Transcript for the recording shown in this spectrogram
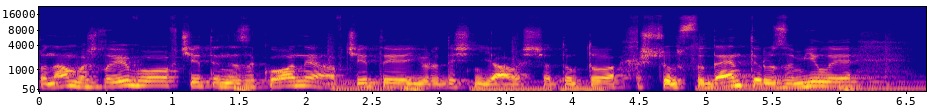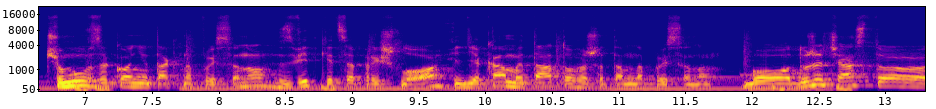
Що нам важливо вчити не закони, а вчити юридичні явища. Тобто, щоб студенти розуміли, чому в законі так написано, звідки це прийшло, і яка мета того, що там написано. Бо дуже часто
